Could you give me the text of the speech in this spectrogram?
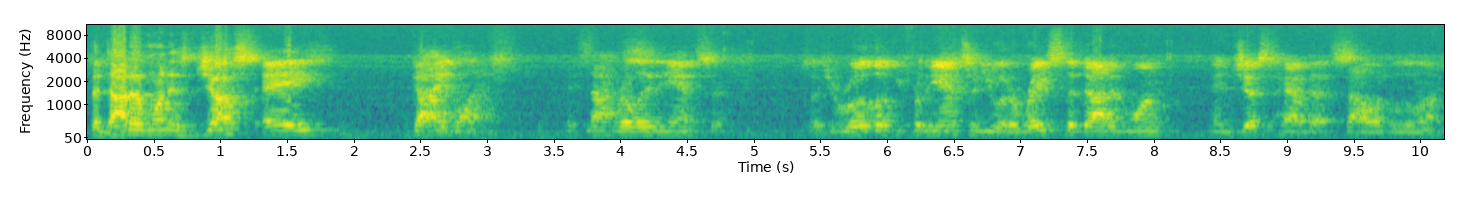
The dotted one is just a guideline. It's not really the answer. So if you're really looking for the answer, you would erase the dotted one and just have that solid blue line.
